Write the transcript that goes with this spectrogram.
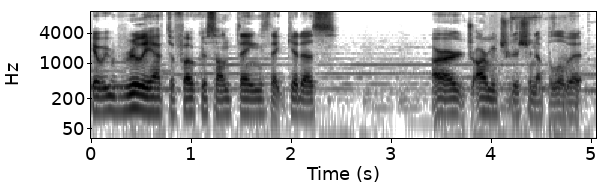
Yeah, we really have to focus on things that get us our army tradition up a little bit.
